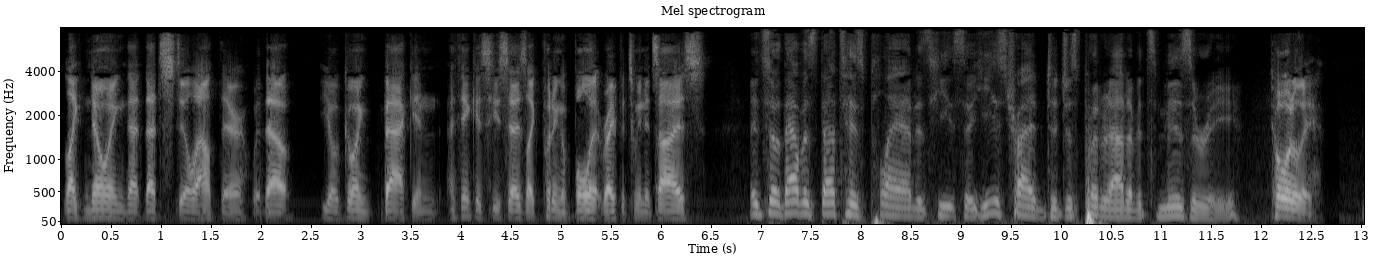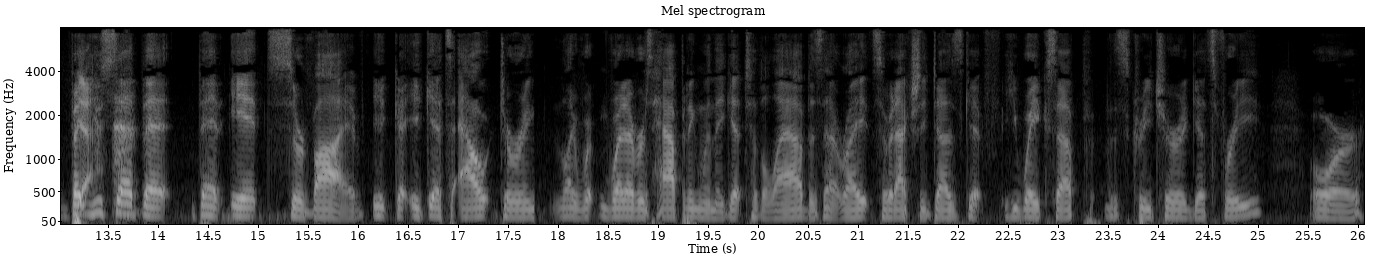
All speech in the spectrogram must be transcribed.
like knowing that that's still out there without you know going back and I think as he says like putting a bullet right between its eyes. And so that was that's his plan. Is he so he's trying to just put it out of its misery. Totally. But Yeah. you said that that it survived. It it gets out during like wh- whatever's happening when they get to the lab. Is that right? So it actually does get. He wakes up this creature and gets free, or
